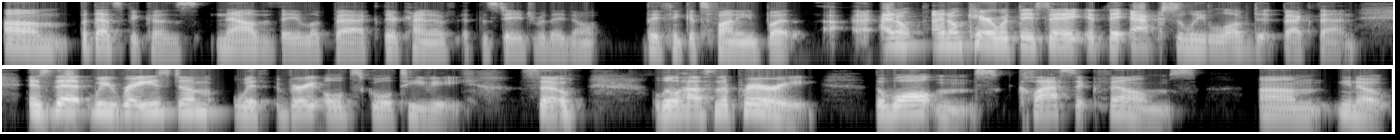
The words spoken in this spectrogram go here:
Um, but that's because now that they look back, they're kind of at the stage where they don't they think it's funny, but I, I don't I don't care what they say. It, they actually loved it back then. Is that we raised them with very old school TV. So, Little House on the Prairie, The Waltons, classic films. Um, you know,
